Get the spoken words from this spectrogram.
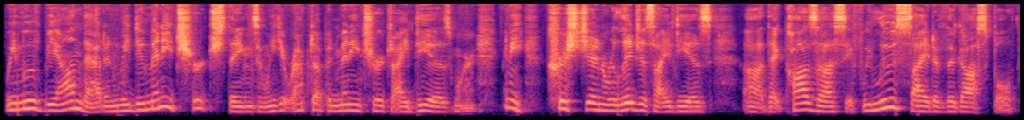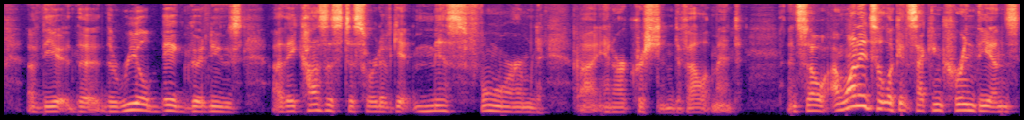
we move beyond that and we do many church things and we get wrapped up in many church ideas, more many Christian religious ideas uh, that cause us, if we lose sight of the gospel, of the the, the real big good news, uh, they cause us to sort of get misformed uh, in our Christian development. And so I wanted to look at Second Corinthians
